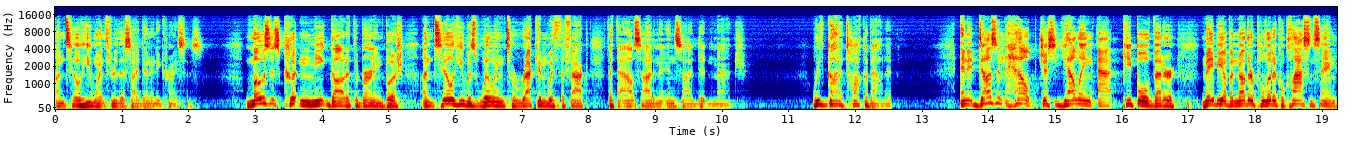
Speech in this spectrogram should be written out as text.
until he went through this identity crisis. Moses couldn't meet God at the burning bush until he was willing to reckon with the fact that the outside and the inside didn't match. We've got to talk about it. And it doesn't help just yelling at people that are maybe of another political class and saying,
